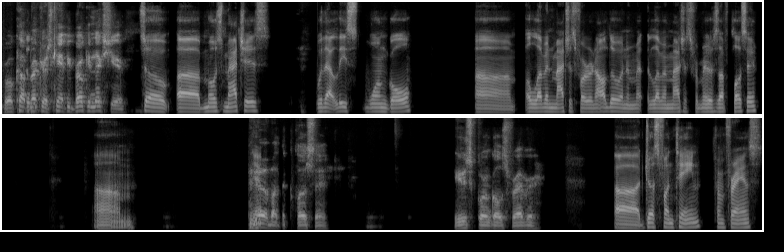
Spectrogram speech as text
World Cup so, records can't be broken next year. So, uh, most matches with at least one goal. Um, eleven matches for Ronaldo and eleven matches for Miroslav Klose. Um, I yeah. know about the Klose. He was scoring goals forever. Uh, Just Fontaine from France,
